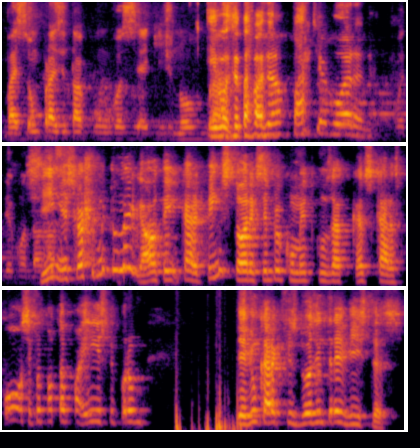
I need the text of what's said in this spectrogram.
vai ser um prazer estar com você aqui de novo. e pra você tá fazendo parte agora, né? Sim, nossa- isso que eu acho muito legal. Tem, cara, tem história que sempre eu comento com os, com os caras. Pô, você foi para tal país, foi por... Teve um cara que fez duas entrevistas.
